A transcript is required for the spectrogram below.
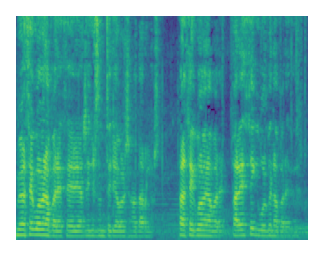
Me parece que vuelven a aparecer, así que es tontería volverse a matarlos. Parece que vuelven a aparecer. Parece que vuelven a aparecer.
